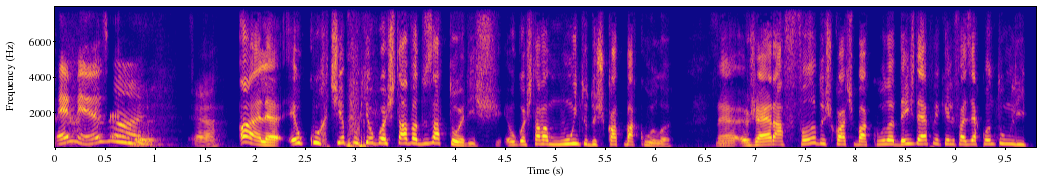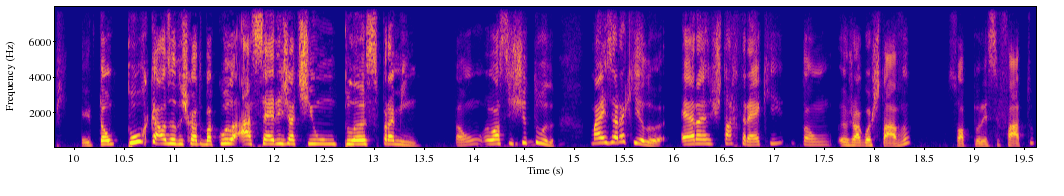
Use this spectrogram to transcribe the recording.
É mesmo? É. Olha, eu curtia porque eu gostava dos atores. Eu gostava muito do Scott Bakula. Né? Eu já era fã do Scott Bakula desde a época que ele fazia Quantum Leap. Então, por causa do Scott Bakula, a série já tinha um plus para mim. Então, eu assisti tudo. Mas era aquilo, era Star Trek, então eu já gostava, só por esse fato.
